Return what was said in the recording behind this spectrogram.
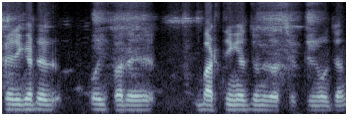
ফেরিঘাটের ওই পারে বার্থিং এর জন্য যাচ্ছে একটি নৌযান।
